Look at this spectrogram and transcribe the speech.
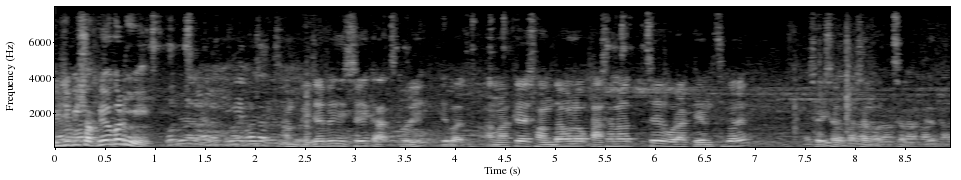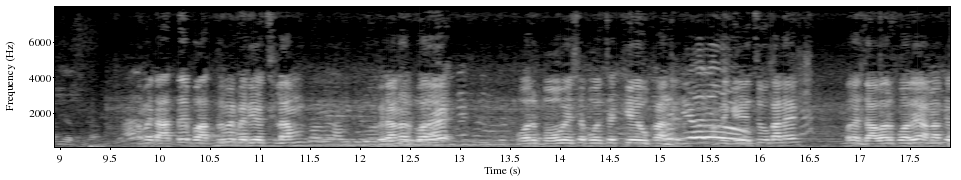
বিজেপি সক্রিয় কর্মী? আমি বিজেপি নিশ্চয়ই কাজ করি। এবার আমাকে সন্দেহমূলক ফাঁসানো হচ্ছে ওরা টেন্সি করে। সেই সব আমি রাতে বাথরুমে বেরিয়েছিলাম বেরানোর পরে ওর বউ এসে বলছে কে ওখানে? আমি গিয়েছি ওখানে। মানে যাওয়ার পরে আমাকে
